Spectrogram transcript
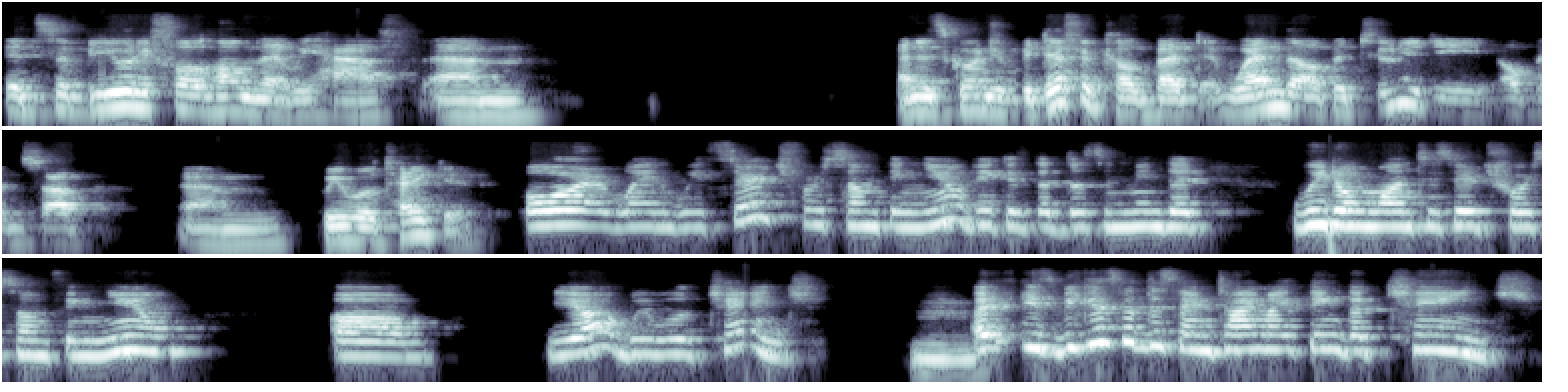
it's a beautiful home that we have. Um, and it's going to be difficult, but when the opportunity opens up, um, we will take it. Or when we search for something new, because that doesn't mean that we don't want to search for something new. Um, yeah, we will change. Mm. It's because at the same time, I think that change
